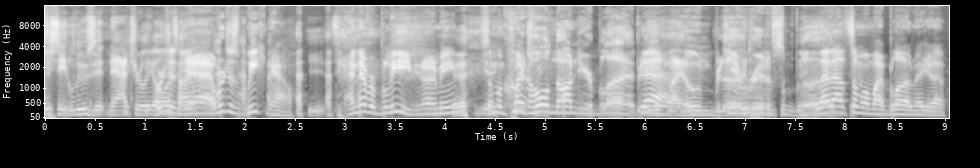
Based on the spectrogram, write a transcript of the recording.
you see lose it naturally all the just, time. yeah, we're just weak now. I never bleed. You know what I mean? Someone Quit punch me. holding on to your blood. Yeah. My own blood. Get rid of some blood. Let out some of my blood, make it up.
